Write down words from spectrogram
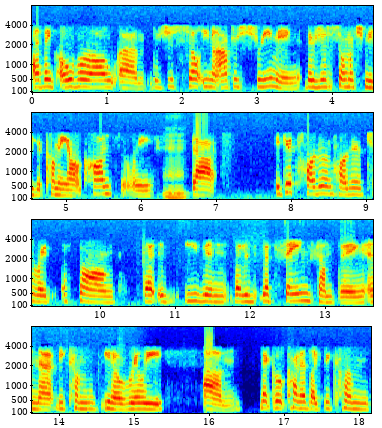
I think overall, um, there's just so, you know, after streaming, there's just so much music coming out constantly Mm-hmm. that it gets harder and harder to write a song that is even that is that's saying something and that becomes you know really um that go kind of like becomes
